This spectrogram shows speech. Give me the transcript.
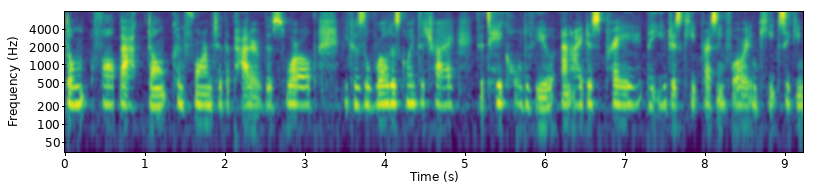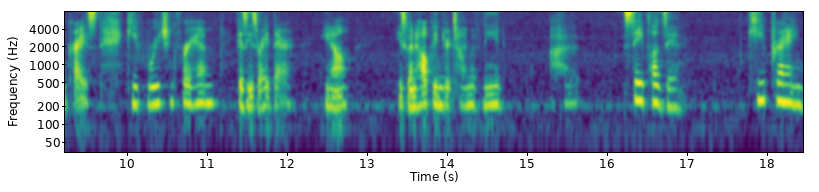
Don't fall back. Don't conform to the pattern of this world because the world is going to try to take hold of you. And I just pray that you just keep pressing forward and keep seeking Christ. Keep reaching for Him because He's right there. You know, He's going to help you in your time of need. Uh, stay plugged in. Keep praying.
